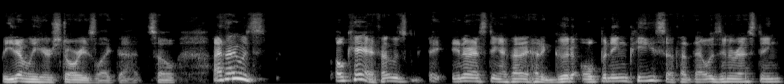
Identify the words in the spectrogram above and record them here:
but you definitely hear stories like that. So I thought it was okay. I thought it was interesting. I thought it had a good opening piece. I thought that was interesting.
